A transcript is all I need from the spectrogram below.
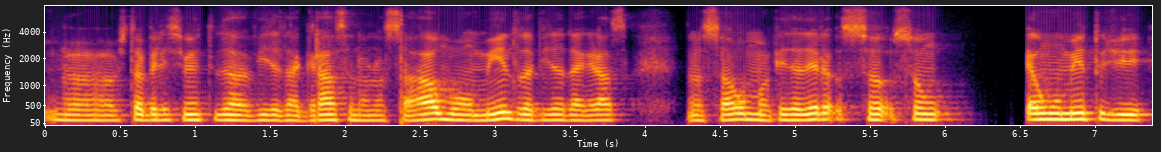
uh, o estabelecimento da vida da graça na nossa alma, o aumento da vida da graça na nossa alma, uma verdadeira são, são é um momento de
